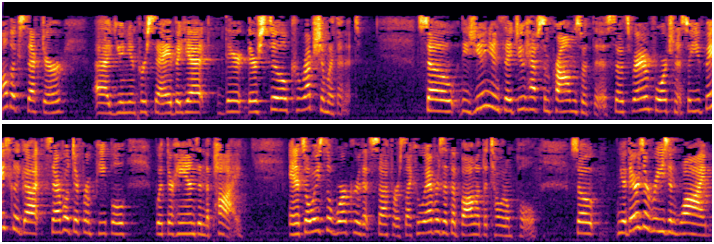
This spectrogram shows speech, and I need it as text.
public sector uh, union per se, but yet there there's still corruption within it. So these unions, they do have some problems with this. So it's very unfortunate. So you've basically got several different people with their hands in the pie. And it's always the worker that suffers, like whoever's at the bottom of the totem pole. So, you know, there's a reason why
